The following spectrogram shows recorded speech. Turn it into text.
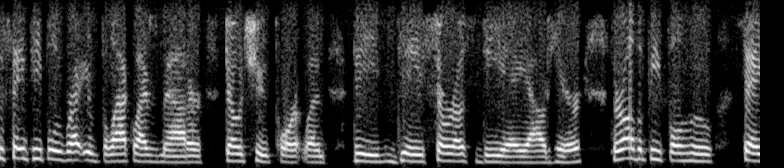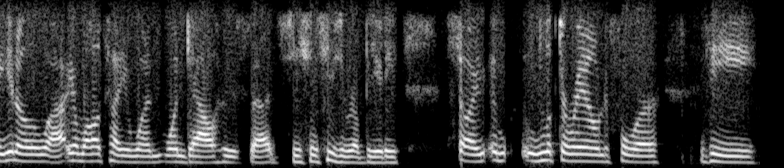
the same people who write you Black Lives Matter, Don't Shoot Portland, the the Soros DA out here. They're all the people who say, you know, uh, well, I'll tell you one one gal who's uh, she, she's a real beauty. So I looked around for the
